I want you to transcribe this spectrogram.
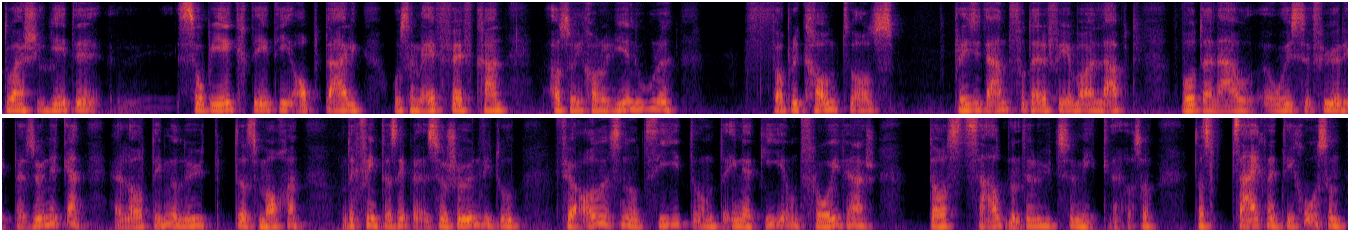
Du hast jedes Subjekt, jede Abteilung aus dem FF kennt. Also ich habe noch nie nur einen Fabrikant als Präsident von dieser Firma erlebt, wo dann auch unsere Führung persönlich kennt. Er lässt immer Leute das machen. Und ich finde das eben so schön, wie du für alles noch Zeit und Energie und Freude hast, das selber mhm. den Leuten zu vermitteln. Also, das zeichnet dich aus. Und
